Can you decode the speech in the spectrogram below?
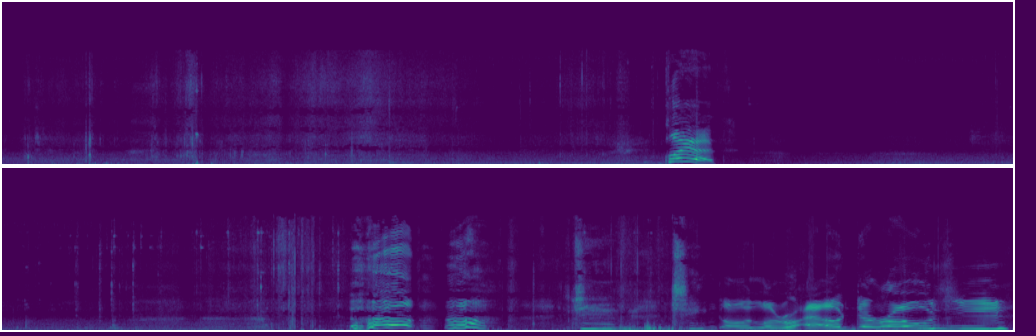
Play us! Jingle around rosy.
